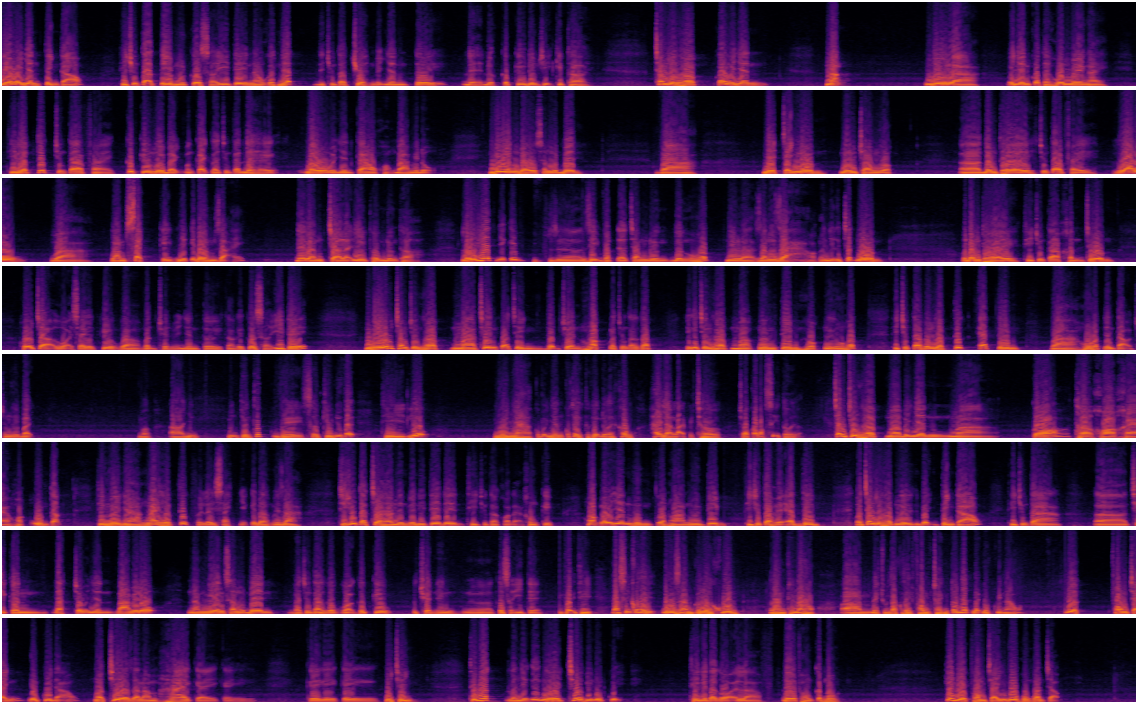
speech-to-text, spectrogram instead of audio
Nếu bệnh nhân tỉnh táo thì chúng ta tìm một cơ sở y tế nào gần nhất để chúng ta chuyển bệnh nhân tới để được cấp cứu điều trị kịp thời. Trong trường hợp các bệnh nhân nặng như là bệnh nhân có thể hôn mê ngay thì lập tức chúng ta phải cấp cứu người bệnh bằng cách là chúng ta để đầu bệnh nhân cao khoảng 30 độ nghiêng đầu sang một bên và để tránh nôn nôn trào ngược à, đồng thời chúng ta phải lau và làm sạch cái những cái đờm dãi để làm trở lại lưu thông đường thở. Lấy hết những cái à, dị vật ở trong đường đường hô hấp như là răng giả hoặc là những chất nôn. Và đồng thời thì chúng ta khẩn trương hỗ trợ gọi xe cấp cứu và vận chuyển bệnh nhân tới các cái cơ sở y tế. Nếu trong trường hợp mà trên quá trình vận chuyển hoặc là chúng ta gặp những cái trường hợp mà ngừng tim hoặc ngừng hô hấp thì chúng ta phải lập tức ép tim và hô hấp nhân tạo cho người bệnh. Vâng, à, những những kiến thức về sơ cứu như vậy thì liệu người nhà của bệnh nhân có thể thực hiện được hay không hay là lại phải chờ cho các bác sĩ tới ạ? Trong trường hợp mà bệnh nhân mà có thở khò khè hoặc ùn tắc thì người nhà ngay lập tức phải lấy sạch những cái đờm ấy ra. Chứ chúng ta chờ nhân viên y tế đến thì chúng ta có lẽ không kịp. Hoặc là bệnh nhân ngừng tuần hoàn, ngừng tim thì chúng ta phải ép tim. Còn trong trường hợp người bệnh tỉnh táo thì chúng ta à, chỉ cần đặt cho bệnh nhân 30 độ nằm nghiêng sang một bên và chúng ta gặp gọi cấp cứu và chuyển đến uh, cơ sở y tế. Vậy thì bác sĩ có thể đưa ra một cái lời khuyên làm thế nào à, để chúng ta có thể phòng tránh tốt nhất bệnh đột quỵ não? Việc phòng tránh đột quỵ não nó chia ra làm hai cái cái cái cái, cái quy trình. Thứ nhất là những cái người chưa bị đột quỵ thì người ta gọi là đề phòng cấp 1. Cái việc phòng tránh vô cùng quan trọng.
